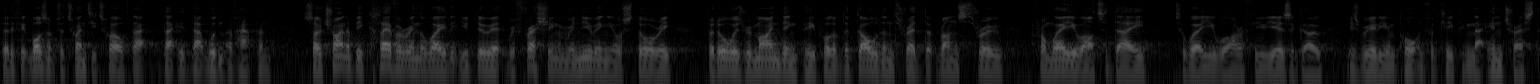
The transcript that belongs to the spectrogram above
that if it wasn't for 2012, that, that, that wouldn't have happened. So trying to be clever in the way that you do it, refreshing and renewing your story, but always reminding people of the golden thread that runs through from where you are today to where you were a few years ago is really important for keeping that interest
